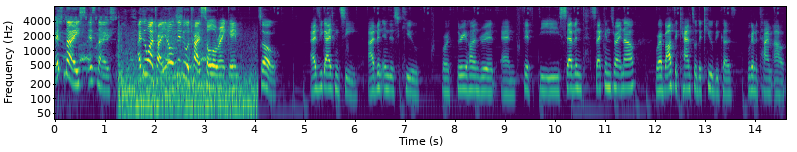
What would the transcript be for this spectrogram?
It's nice. It's nice. I do want to try. You know, maybe we'll try a solo rank game. So, as you guys can see, I've been in this queue for 357 seconds right now. We're about to cancel the queue because we're gonna time out.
